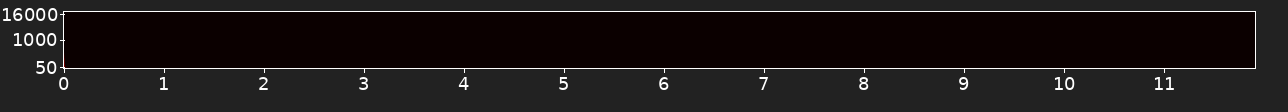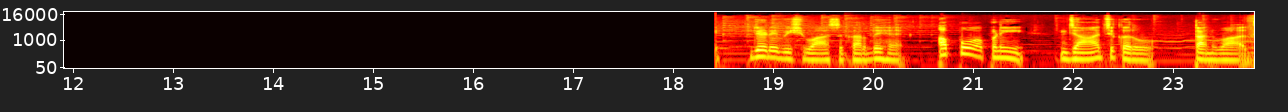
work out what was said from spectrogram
ਜਿਹੜੇ ਵਿਸ਼ਵਾਸ ਕਰਦੇ ਹੈ ਆਪੋ ਆਪਣੀ ਜਾਂਚ ਕਰੋ। ਧੰਨਵਾਦ।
